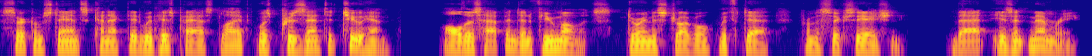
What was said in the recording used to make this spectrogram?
circumstance connected with his past life was presented to him. All this happened in a few moments during the struggle with death from asphyxiation. That isn't memory.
